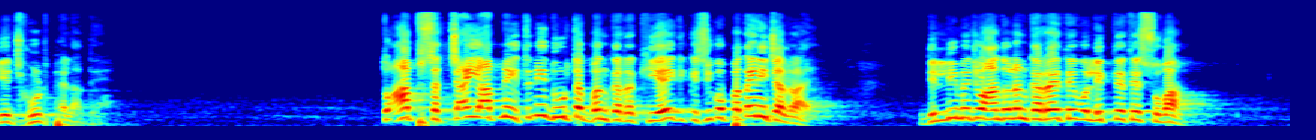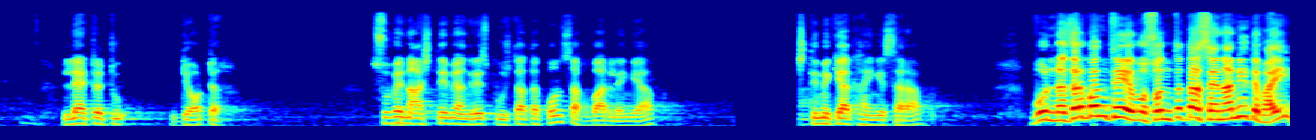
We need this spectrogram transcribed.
ये झूठ फैलाते हैं। तो आप सच्चाई आपने इतनी दूर तक बंद कर रखी है कि किसी को पता ही नहीं चल रहा है। दिल्ली में जो आंदोलन कर रहे थे, वो लिखते थे सुबह लेटर टू डॉटर सुबह नाश्ते में अंग्रेज़ पूछता था, कौन सा अखबार लेंगे आप? नाश्ते में क्या खाएँगे सर आप? वो नजरबंद थे, वो स्वतंत्रता सेनानी थे भाई।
